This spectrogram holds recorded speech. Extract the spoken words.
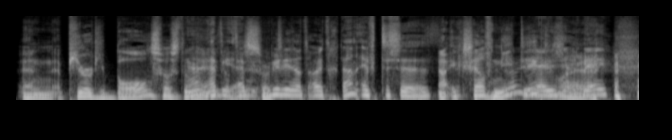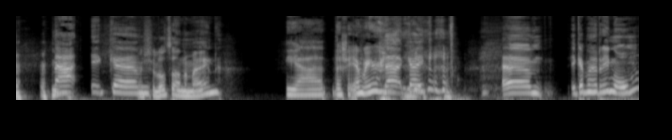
een purity ball, zoals het dan Ja, heet. heb je, Dat is heb- een soort- Hebben jullie dat ooit gedaan? Even tussen... Nou, ik zelf niet, Dick. Nee, maar- nee. Nou, ik, ehm, Charlotte, Annemijn? Ja, dan ga je meer. nou, kijk, ehm, ik heb een ring om.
